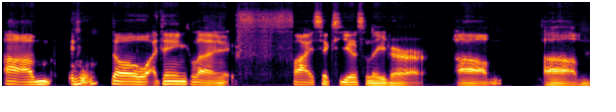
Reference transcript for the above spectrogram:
Um Mhm. so I think like five, six years later, um um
